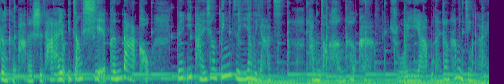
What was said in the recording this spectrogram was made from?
更可怕的是，他还有一张血盆大口，跟一排像钉子一样的牙齿，他们长得很可怕，所以呀，不敢让他们进来。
